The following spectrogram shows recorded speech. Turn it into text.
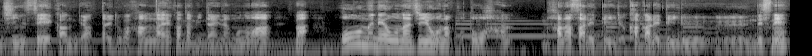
人生観であったりとか考え方みたいなものは、まあ、おおむね同じようなことを話されている、書かれているんですね。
